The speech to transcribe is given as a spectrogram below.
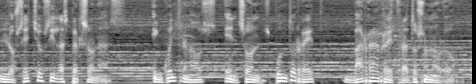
los hechos y las personas. Encuéntranos en sons.red barra retrato sonoro.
